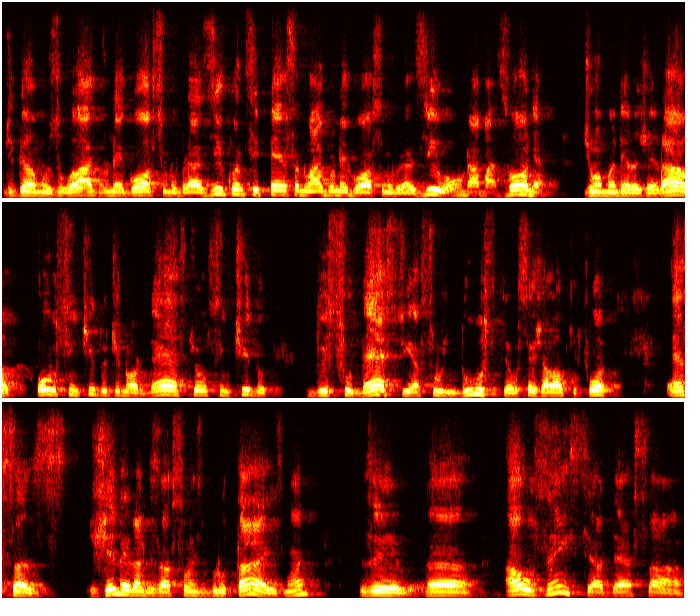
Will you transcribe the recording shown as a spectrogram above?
digamos, o agronegócio no Brasil, quando se pensa no agronegócio no Brasil ou na Amazônia, de uma maneira geral, ou o sentido de Nordeste, ou o sentido do Sudeste e a sua indústria, ou seja lá o que for, essas generalizações brutais, né? Quer dizer, a ausência dessa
